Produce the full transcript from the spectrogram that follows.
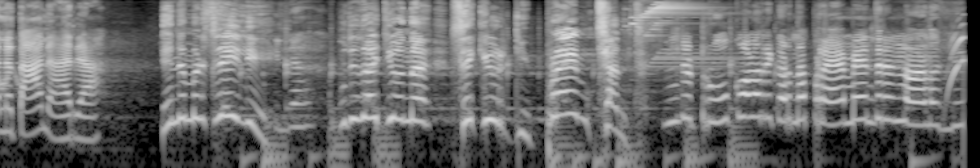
അല്ല താൻ ആരാ? എന്നെ മനസ്സിലായില്ലേ. പുതുതായിട്ട് വന്ന സെക്യൂരിറ്റി പ്രേംചന്ദ്. നിന്റെ ട്രൂ കോളറിൽ കിടന്ന പ്രേമേന്ദ്രൻ ആണല്ലേ?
